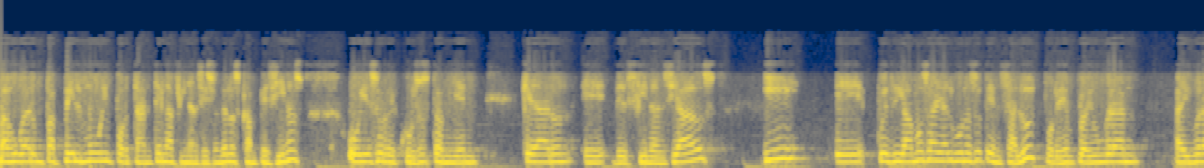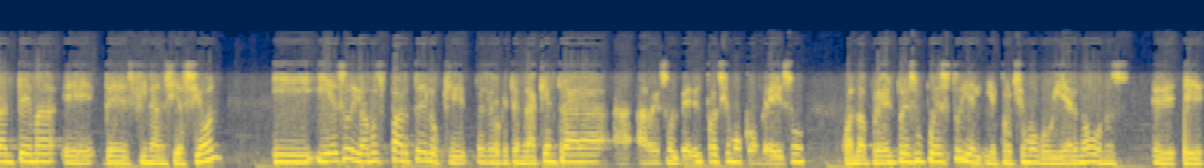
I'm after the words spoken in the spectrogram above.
va a jugar un papel muy importante en la financiación de los campesinos. Hoy esos recursos también quedaron eh, desfinanciados y eh, pues digamos hay algunos en salud, por ejemplo, hay un gran, hay un gran tema eh, de desfinanciación. Y, eso, digamos, parte de lo que, pues, de lo que tendrá que entrar a resolver el próximo Congreso cuando apruebe el presupuesto y el, próximo gobierno eh, eh,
